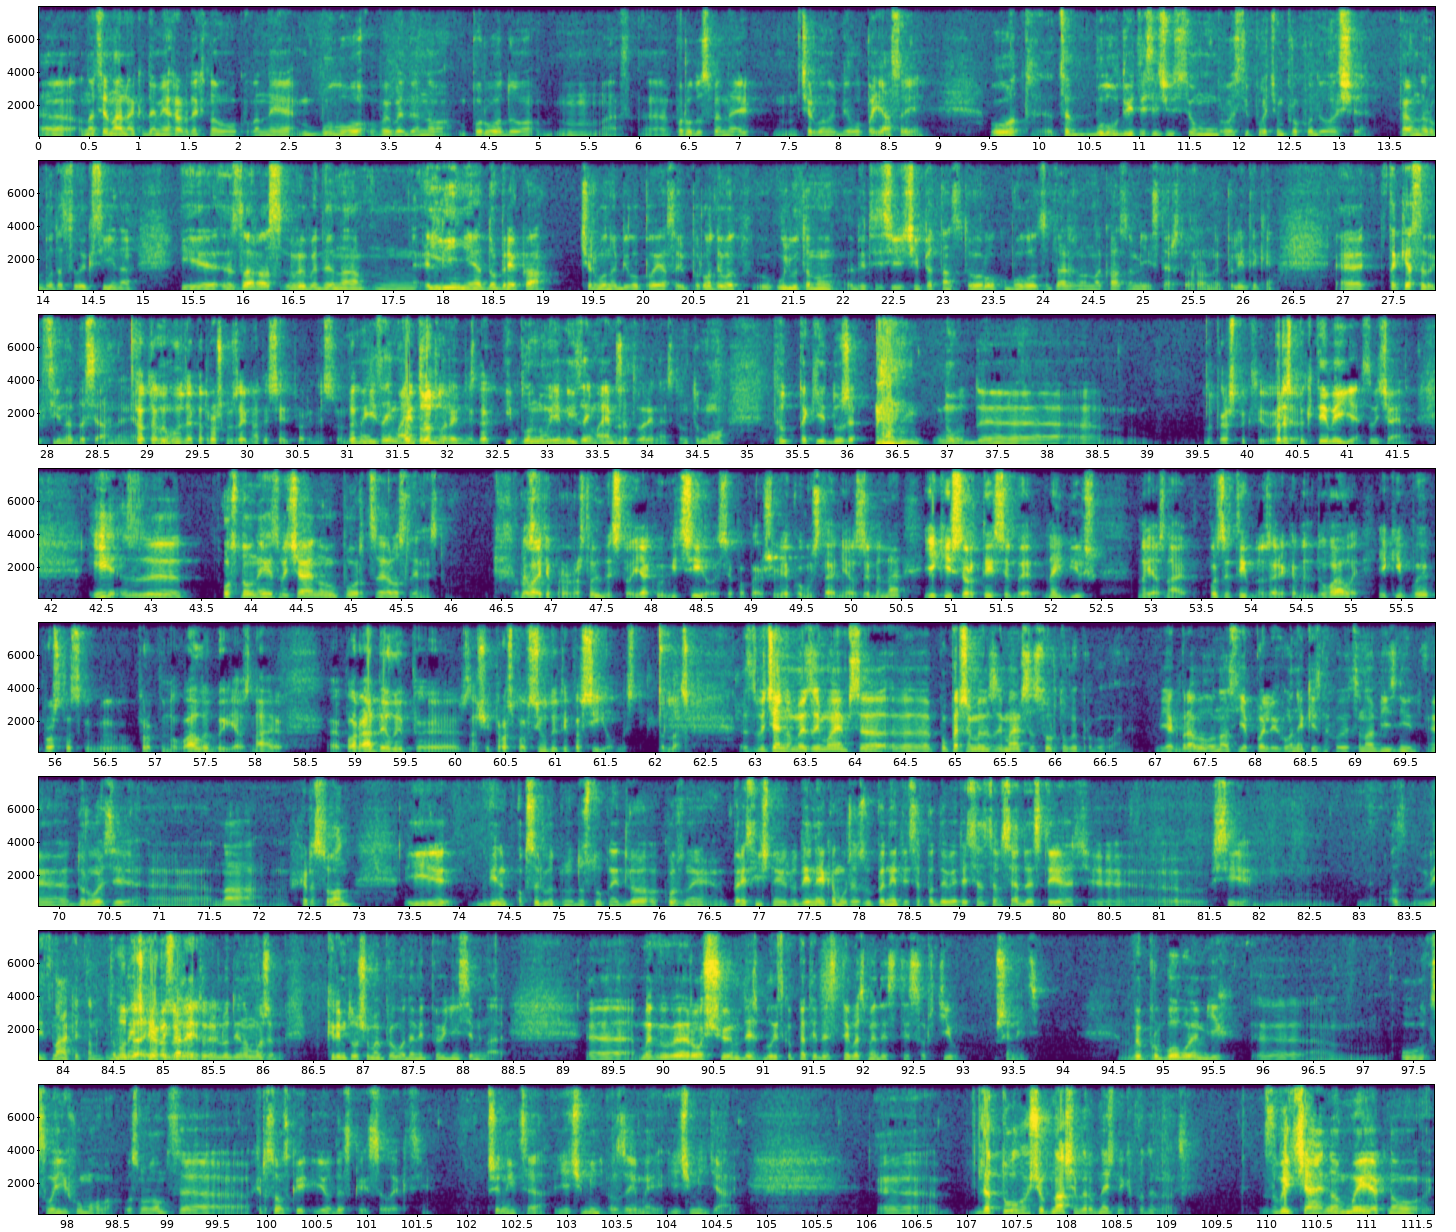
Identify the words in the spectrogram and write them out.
Е, Національна академія аграрних наук вони було виведено породу, породу свиней червоно-білопоясові. От, це було в 2007 році, потім проходила ще певна робота селекційна. І зараз виведена лінія добряка червоно-білопоясової породи. От у лютому 2015 року було затверджено наказом Міністерства аграрної політики е, таке селекційне досягнення. Тобто ви будете потрошку займатися і тваринництвом, так? ми і займаємося плануєте, тваринництвом. так? І плануємо, і займаємося тваринництвом. Тому тут такі дуже ну, е, Ну, перспективи. є. перспективи є, звичайно. І основний, звичайно, упор це рослинництво. Давайте про рослинництво. Як ви відсіялися, по-перше, в якому стані озимина, які сорти себе найбільш, ну я знаю, позитивно зарекомендували, які ви просто пропонували би, я знаю, е, порадили б, е, значить, розповсюдити по всій області. Будь ласка. Звичайно, ми займаємося, е, по-перше, ми займаємося сортом випробування. Як правило, у нас є полігон, який знаходиться на об'їзній дорозі на Херсон. І він абсолютно доступний для кожної пересічної людини, яка може зупинитися, подивитися це все, де стоять е, всі відзнаки, там, Ну таблички да, і так далі. То людина може, крім того, що ми проводимо відповідні семінари. Е, Ми вирощуємо десь близько 50-80 сортів пшениці. Випробовуємо їх е, у своїх умовах. В основному це Херсонської і Одеської селекції. Пшениця, ячмінь озимий, ячмінь ярий. Е, Для того, щоб наші виробничники подивилися. Звичайно, ми, як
